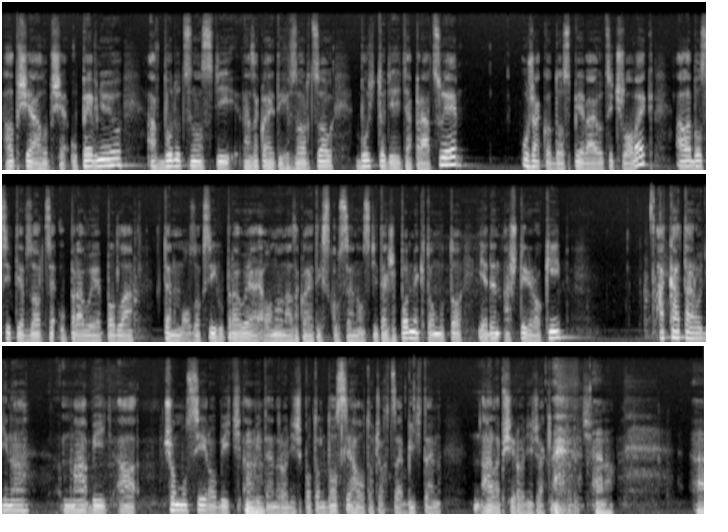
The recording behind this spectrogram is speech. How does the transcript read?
hlbšie a hlbšie upevňujú a v budúcnosti na základe tých vzorcov buď to dieťa pracuje už ako dospievajúci človek, alebo si tie vzorce upravuje podľa ten mozog si ich upravuje aj ono na základe tých skúseností. Takže poďme k tomuto 1 až 4 roky. Aká tá rodina má byť a čo musí robiť, aby mm. ten rodič potom dosiahol to, čo chce byť ten najlepší rodič, aký môže byť. Áno. A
